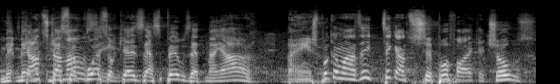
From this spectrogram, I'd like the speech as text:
Mais, mais- quand tu mais commences, sur quoi, sur quels aspects vous êtes meilleur? Ben, je sais pas comment dire. Tu sais, quand tu sais pas faire quelque chose,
